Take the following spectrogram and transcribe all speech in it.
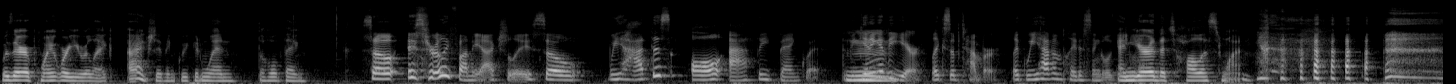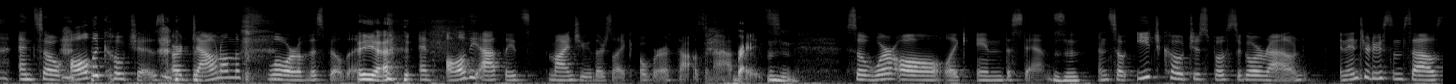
Was there a point where you were like, I actually think we could win the whole thing? So it's really funny actually. So we had this all athlete banquet the beginning of the year, like September. Like we haven't played a single game. Mm. And you're the tallest one. And so all the coaches are down on the floor of this building. yeah. And all the athletes, mind you, there's like over a thousand athletes. Right. Mhm. So we're all like in the stands. Mhm. And so each coach is supposed to go around and introduce themselves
